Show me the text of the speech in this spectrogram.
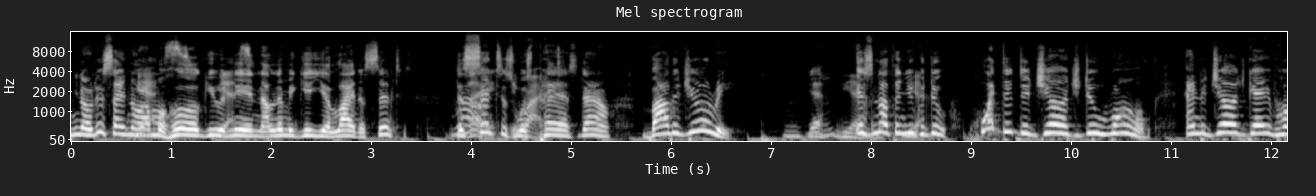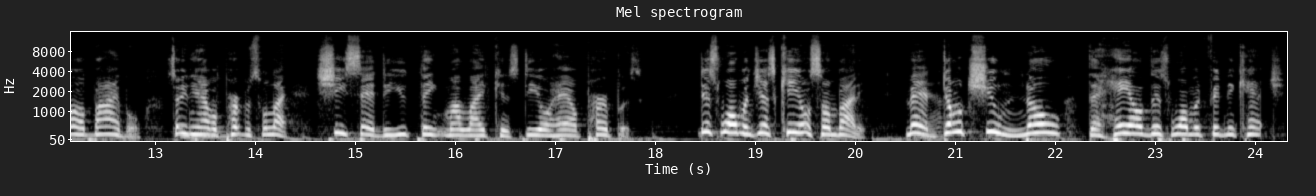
You know, this ain't no I'm gonna hug you and then now let me give you a lighter sentence. The Right, sentence was right. passed down by the jury. Yeah. Yeah. It's nothing you Yeah. could do. What did the judge do wrong? And the judge gave her a Bible so you can have a mm-hmm. purposeful life. She said, Do you think my life can still have purpose? This woman just killed somebody. Man, don't you know the hell this woman fitting to catch?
